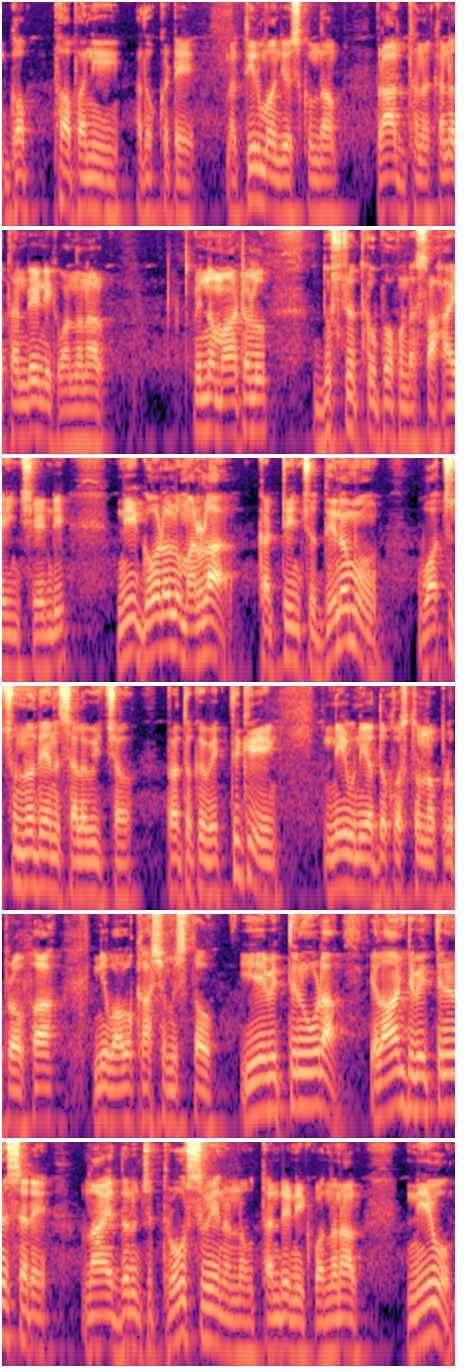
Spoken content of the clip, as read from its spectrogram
గొప్ప పని అదొక్కటే. మరి తీర్మానం చేసుకుందాం. ప్రార్థన కన్న తండ్రి నీకు వందనాలు. విన్న మాటలు దుష్టతకు పోకుండా సహాయం చేయండి. నీ గోడలు మరలా కట్టించు దినము వచ్చుచున్నది అని సెలవిచ్చావు. ప్రతి ఒక్క వ్యక్తికి నీవు నీ వద్దకు వస్తున్నప్పుడు ప్రభా నీవు అవకాశం ఇస్తావు. ఏ వ్యక్తిని కూడా ఎలాంటి వ్యక్తినైనా సరే నా ఇద్దరు నుంచి త్రోసివేనన్నావు తండ్రి నీకు వందనాలు. నీవు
